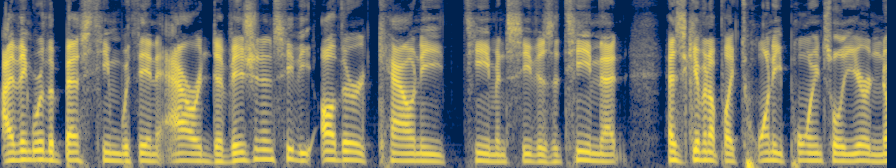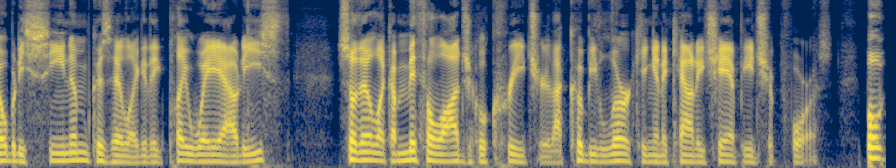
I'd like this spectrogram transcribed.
I think we're the best team within our division and C. The other county team and C, there's a team that has given up like 20 points all year and nobody's seen them because they like they play way out east. So they're like a mythological creature that could be lurking in a county championship for us. But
